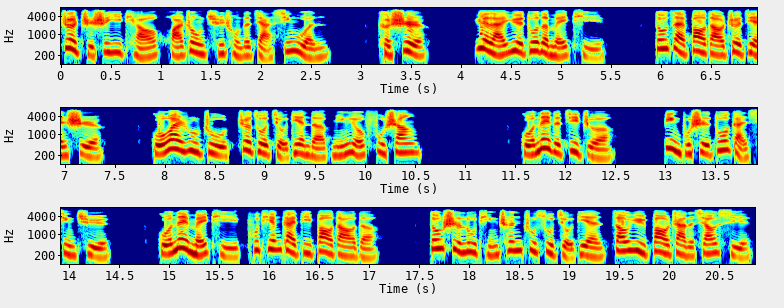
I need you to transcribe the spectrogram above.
这只是一条哗众取宠的假新闻。可是越来越多的媒体都在报道这件事，国外入住这座酒店的名流富商，国内的记者并不是多感兴趣。国内媒体铺天盖地报道的都是陆廷琛住宿酒店遭遇爆炸的消息，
